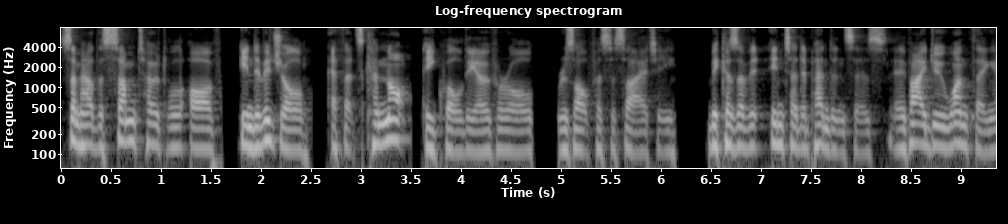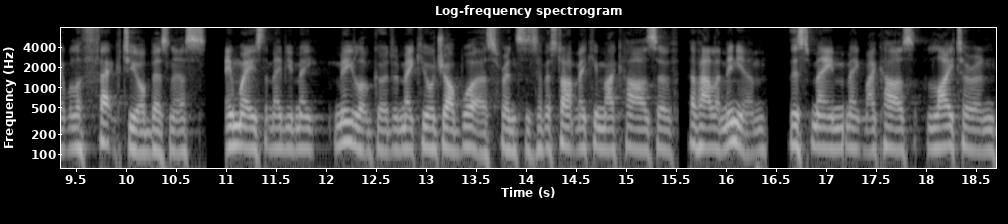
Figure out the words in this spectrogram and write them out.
somehow the sum total of individual efforts cannot equal the overall result for society because of interdependencies. If I do one thing, it will affect your business in ways that maybe make me look good and make your job worse. For instance, if I start making my cars of, of aluminium, this may make my cars lighter and,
